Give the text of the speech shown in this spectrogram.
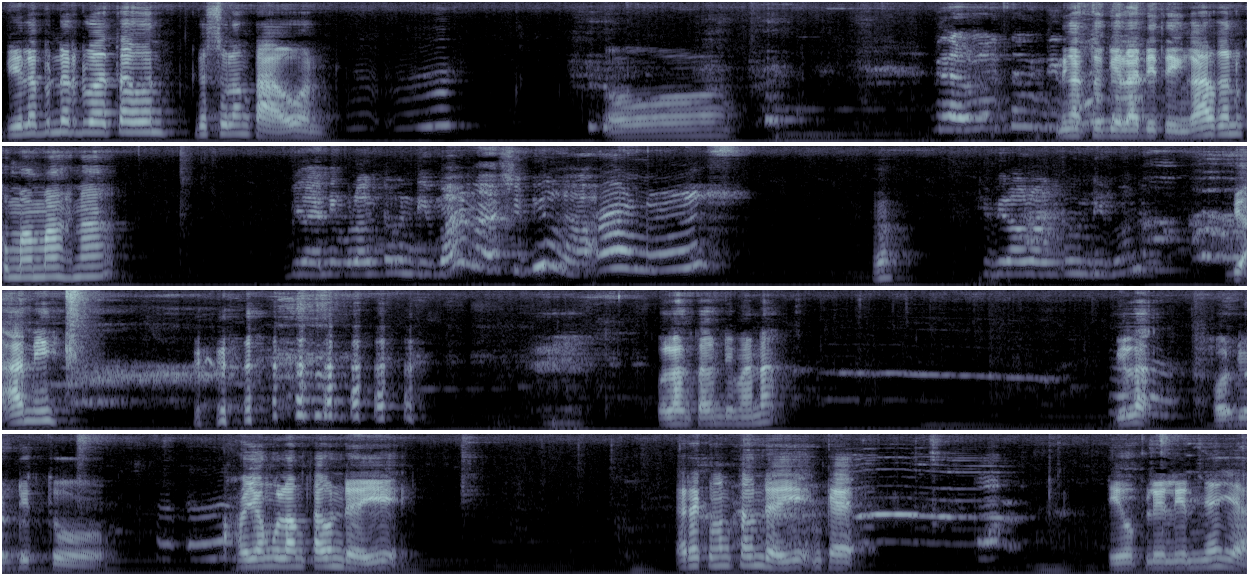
bila bener dua tahun geus ulang tahun oh Di ini tuh bila ditinggalkan ku mamahna Bila ini ulang tahun di mana si Bila? Hah? Si Bila ulang tahun di mana? Dia aneh. ulang tahun di mana? Bila oh di itu. Hoyong ulang tahun deh. Erek ulang tahun deh engke. Tiup lilinnya ya.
